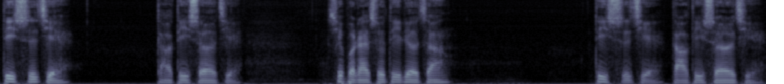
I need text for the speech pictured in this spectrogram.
第十节到第十二节。希伯来书第六章。第十节到第十二节，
